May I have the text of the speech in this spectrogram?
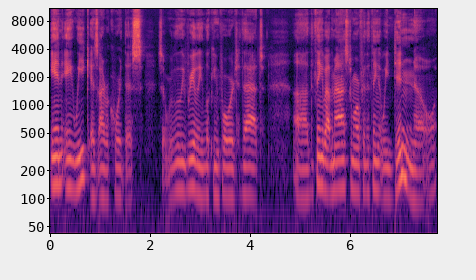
in a week as I record this. So we're really, really looking forward to that. Uh, the thing about the Master Morpher, the thing that we didn't know,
